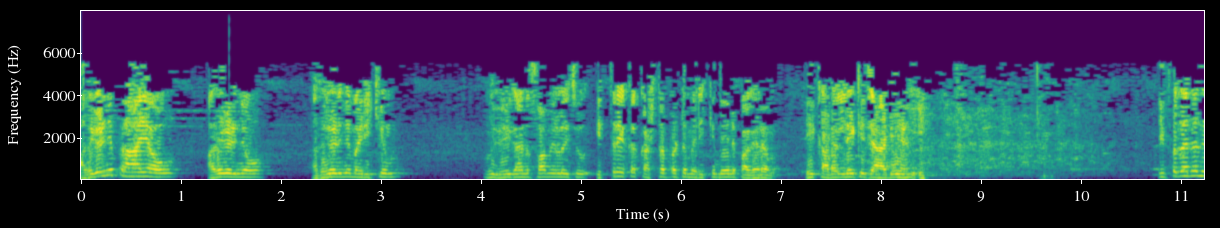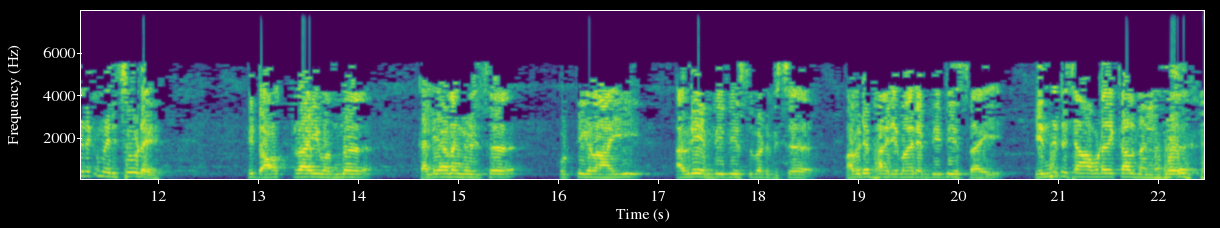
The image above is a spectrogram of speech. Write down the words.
അത് കഴിഞ്ഞ് പ്രായമാവും. അത് കഴിഞ്ഞോ അത് കഴിഞ്ഞ് മരിക്കും. വിവേകാനന്ദ സ്വാമി ചോദിച്ചു ഇത്രയൊക്കെ കഷ്ടപ്പെട്ട് മരിക്കുന്നതിന് പകരം ഈ കടലിലേക്ക് ചാടിയാൽ? ഇപ്പൊ തന്നെ നിനക്ക് മരിച്ചുകൂടെ ഈ ഡോക്ടറായി വന്ന് കല്യാണം കഴിച്ച് കുട്ടികളായി അവരെ എം ബി ബി എസ് പഠിപ്പിച്ച് അവരെ ഭാര്യമാർ എം ബി ബി എസ് ആയി. എന്നിട്ട് ചാവണേക്കാൾ നല്ലത്?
